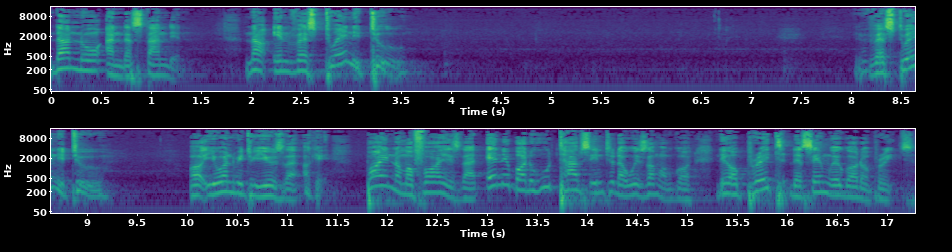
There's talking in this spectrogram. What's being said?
that know understanding. Now, in verse 22, verse 22, Oh, you want me to use that? Okay. Point number four is that anybody who taps into the wisdom of God, they operate the same way God operates.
